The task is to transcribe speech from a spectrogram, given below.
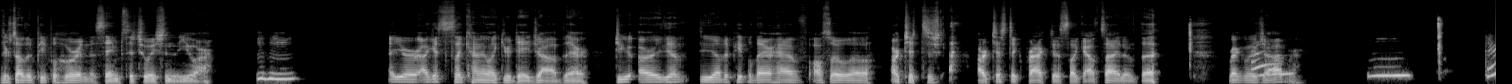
there's other people who are in the same situation that you are. Mm-hmm. You're I guess it's like kind of like your day job there do you are the do the other people there have also uh, artistic artistic practice like outside of the regular um, job or? Mm, they're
